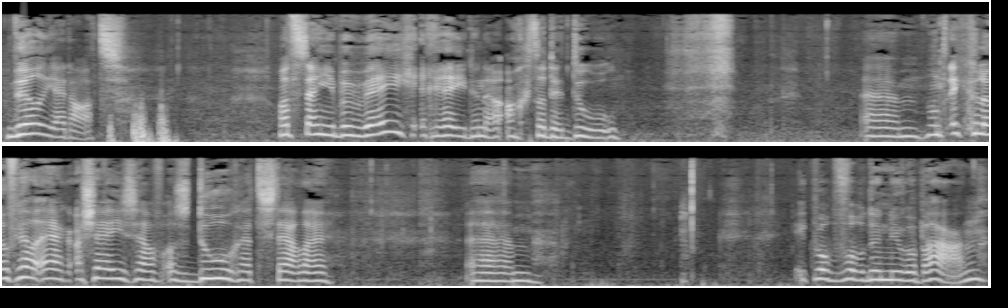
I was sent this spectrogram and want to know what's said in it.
wil jij dat? Wat zijn je beweegredenen achter dit doel? Um, want ik geloof heel erg als jij jezelf als doel gaat stellen. Um, ik wil bijvoorbeeld een nieuwe baan.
